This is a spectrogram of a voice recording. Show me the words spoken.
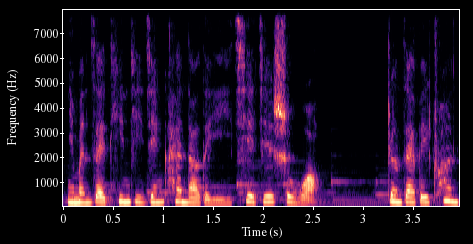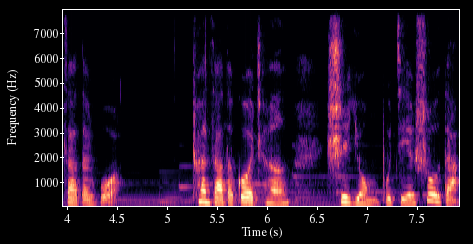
你们在天地间看到的一切，皆是我，正在被创造的我。创造的过程是永不结束的，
